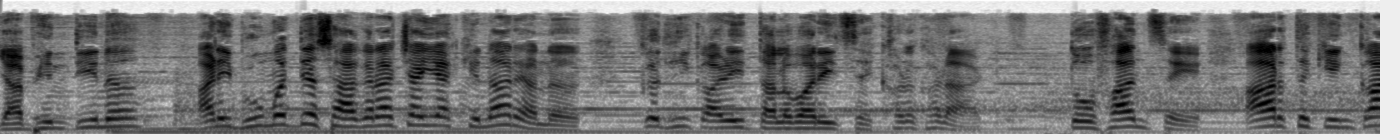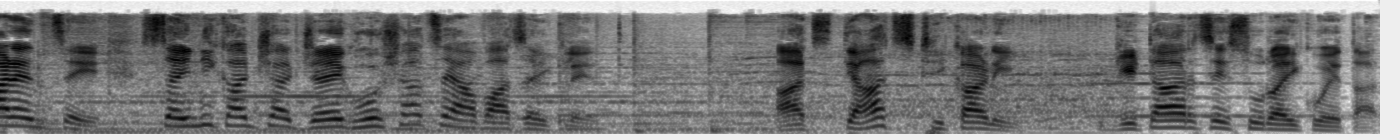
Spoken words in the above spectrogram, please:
या भिंतीनं आणि भूमध्य सागराच्या या किनाऱ्यानं कधी काळी तलवारीचे खणखणाट तोफांचे आर्थ किंकाळ्यांचे सैनिकांच्या जयघोषाचे आवाज ऐकलेत. आज त्याच ठिकाणी गिटारचे सूर ऐकू येतात.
